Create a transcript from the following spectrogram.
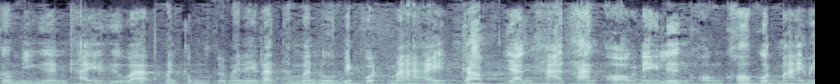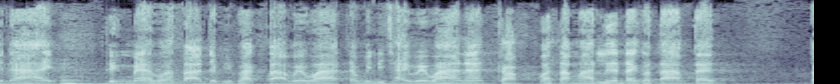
ก็มีเงื่อนไขก็คือว่ามันกำหนดไว้ในรัฐธรรมนูญเป็นกฎหมายครับยังหาทางออกในเรื่องของข้อกฎหมายไม่ได้อืมถึงแม้ว่าศาลจะพิพากษาไว้ว่าจะวินิจฉัยไว้ว่านะครับว่าสามารถเลื่อนได้ก็ตาม แต่ไป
